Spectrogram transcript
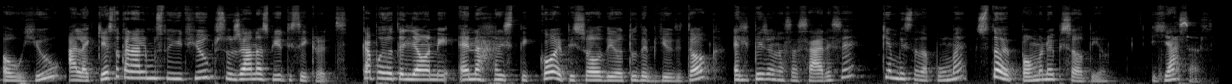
OU, αλλά και στο κανάλι μου στο YouTube Susanna's Beauty Secrets. Κάπου εδώ τελειώνει ένα χρηστικό επεισόδιο του The Beauty Talk. Ελπίζω να σας άρεσε και εμείς θα τα πούμε στο επόμενο επεισόδιο. Γεια σας!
